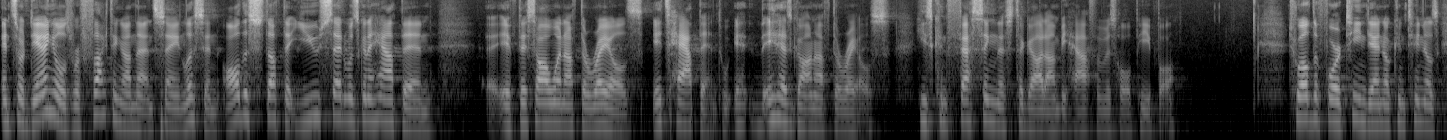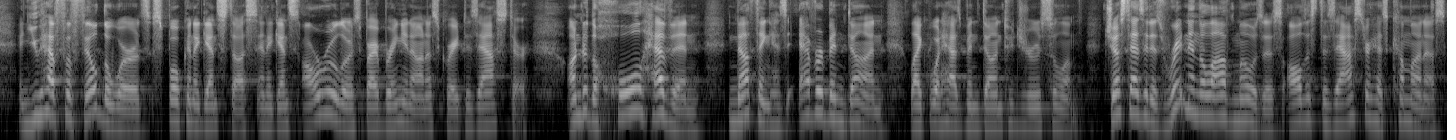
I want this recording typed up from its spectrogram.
and so Daniel is reflecting on that and saying, listen, all this stuff that you said was going to happen, if this all went off the rails, it's happened. It, it has gone off the rails. He's confessing this to God on behalf of his whole people. 12 to 14, Daniel continues, And you have fulfilled the words spoken against us and against our rulers by bringing on us great disaster. Under the whole heaven, nothing has ever been done like what has been done to Jerusalem. Just as it is written in the law of Moses, all this disaster has come on us,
